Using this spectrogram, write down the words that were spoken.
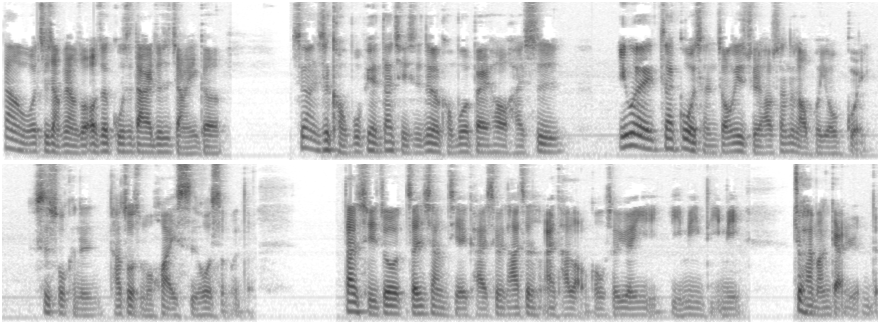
但我只想分享说，哦，这故事大概就是讲一个虽然是恐怖片，但其实那个恐怖的背后还是。因为在过程中一直觉得好像那老婆有鬼，是说可能她做什么坏事或什么的，但其实就真相揭开，是因为她真的很爱她老公，所以愿意以命抵命，就还蛮感人的。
